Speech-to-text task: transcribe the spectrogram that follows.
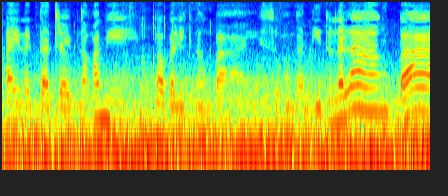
ay nagda-drive na kami pabalik ng bahay. So hanggang dito na lang. Bye!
